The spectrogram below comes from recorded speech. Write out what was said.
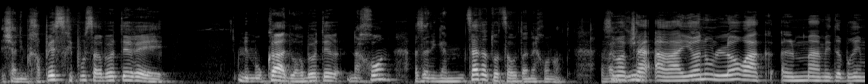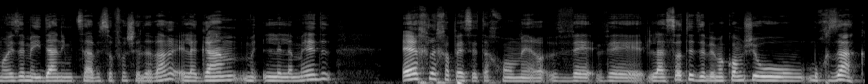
כשאני מחפש חיפוש הרבה יותר... ממוקד, הוא הרבה יותר נכון, אז אני גם אמצא את התוצאות הנכונות. זאת אומרת אם... שהרעיון הוא לא רק על מה מדברים או איזה מידע נמצא בסופו של דבר, אלא גם ללמד איך לחפש את החומר ו- ולעשות את זה במקום שהוא מוחזק.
